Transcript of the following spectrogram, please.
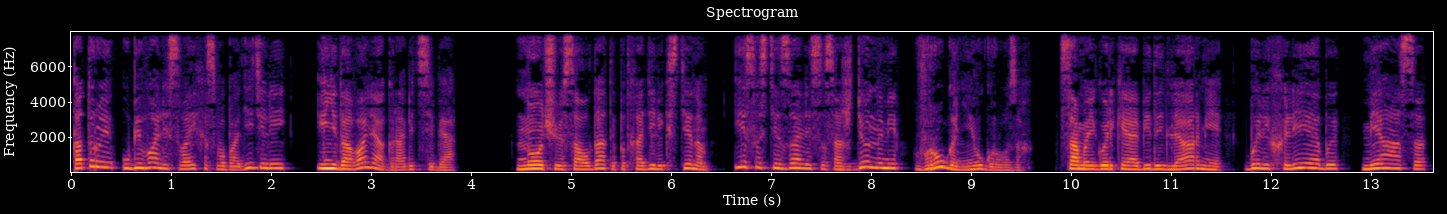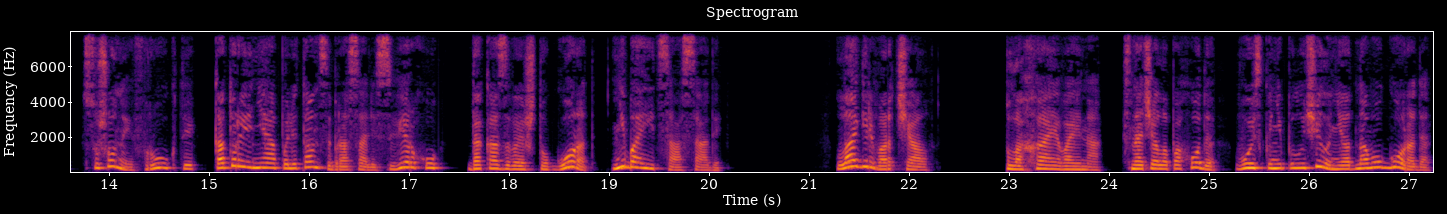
которые убивали своих освободителей и не давали ограбить себя. Ночью солдаты подходили к стенам и состязались с осажденными в ругани и угрозах. Самой горькой обидой для армии были хлебы, мясо, сушеные фрукты, которые неаполитанцы бросали сверху, доказывая, что город не боится осады. Лагерь ворчал. Плохая война. С начала похода войско не получило ни одного города.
